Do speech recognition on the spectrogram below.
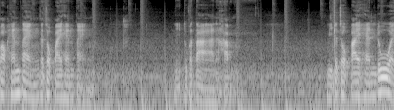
ปลอกแฮนด์แต่งกระจกปลายแฮนด์แต่งนี่ตุ๊กตานะครับ มีกระจกปลายแฮนด์ด้วย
